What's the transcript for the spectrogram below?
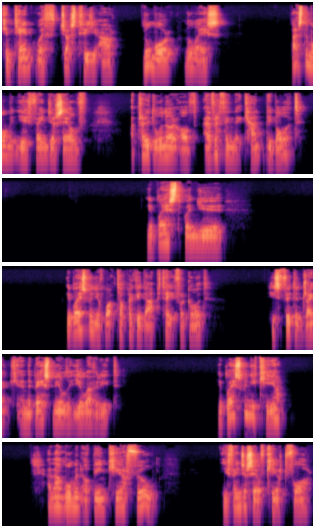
content with just who you are, no more, no less. That's the moment you find yourself a proud owner of everything that can't be bought. You're blessed when you you're blessed when you've worked up a good appetite for God, His food and drink, and the best meal that you'll ever eat. You're blessed when you care. At that moment of being careful, you find yourself cared for.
